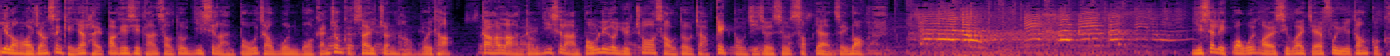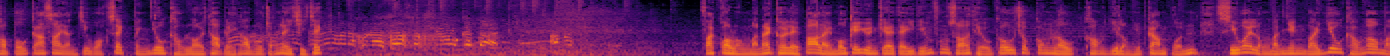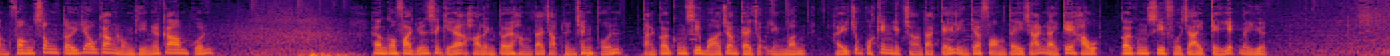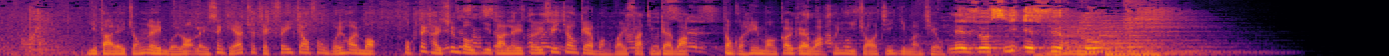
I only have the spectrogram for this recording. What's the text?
伊朗外長星期一喺巴基斯坦受到伊斯蘭堡就緩和緊張局勢進行会谈。德克兰同伊斯蘭堡呢個月初受到襲擊，導致最少十一人死亡。以色列國會外嘅示威者呼籲當局確保加沙人質獲釋，並要求內塔尼亚胡總理辭職。法国农民喺距离巴黎冇几远嘅地点封锁一条高速公路抗议农业监管。示威农民认为要求欧盟放松对休耕农田嘅监管。香港法院星期一下令对恒大集团清盘，但该公司话将继续营运。喺中国经历长达几年嘅房地产危机后，该公司负债几亿美元。意大利总理梅洛尼星期一出席非洲峰会开幕，目的系宣布意大利对非洲嘅宏伟发展计划。当局希望该计划可以阻止移民潮。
